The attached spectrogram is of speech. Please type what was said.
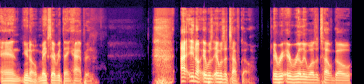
and you know makes everything happen. I you know it was it was a tough go. It re- it really was a tough go.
